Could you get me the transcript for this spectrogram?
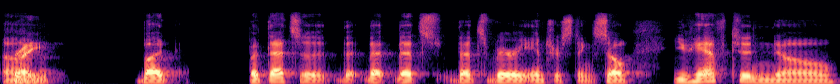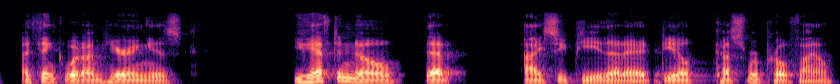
um, right? But but that's a that, that that's that's very interesting. So you have to know. I think what I'm hearing is you have to know that ICP, that ideal customer profile,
